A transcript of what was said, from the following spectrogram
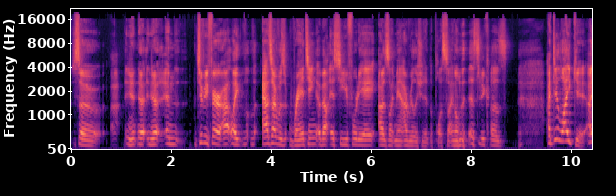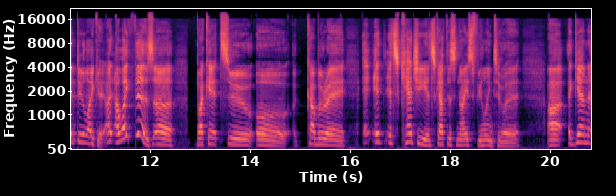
so, uh, you know, you know and to be fair, I, like as I was ranting about STU forty eight, I was like, man, I really should hit the plus sign on this because I do like it. I do like it. I, I like this. Uh, Baketsu o Kabure. It, it, it's catchy. It's got this nice feeling to it. Uh, again,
